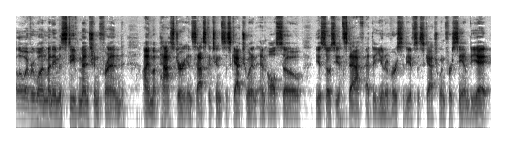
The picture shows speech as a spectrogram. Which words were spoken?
Hello, everyone. My name is Steve Menshenfriend. I'm a pastor in Saskatoon, Saskatchewan, and also the associate staff at the University of Saskatchewan for CMDA.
